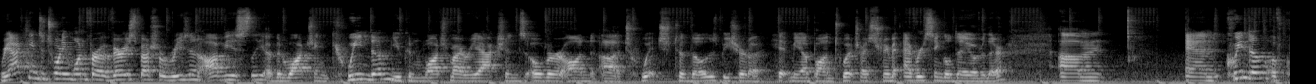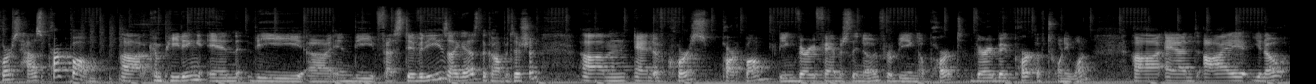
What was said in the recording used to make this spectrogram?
Reacting to 2NE1 for a very special reason, obviously. I've been watching Queendom. You can watch my reactions over on uh, Twitch to those. Be sure to hit me up on Twitch. I stream every single day over there. Um, and Queendom, of course, has Park Bom uh, competing in the uh, in the festivities, I guess, the competition. Um, and of course, Park Bom being very famously known for being a part, very big part of 2NE1. Uh, and I, you know,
